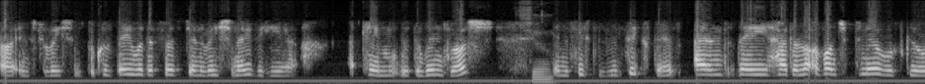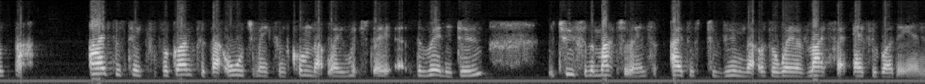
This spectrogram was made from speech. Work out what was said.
are inspirations because they were the first generation over here that came with the Windrush Sure. in the 50s and 60s, and they had a lot of entrepreneurial skills that I just taken for granted that all Jamaicans come that way, which they they really do. The truth of the matter is, I just presume that was a way of life for everybody, and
